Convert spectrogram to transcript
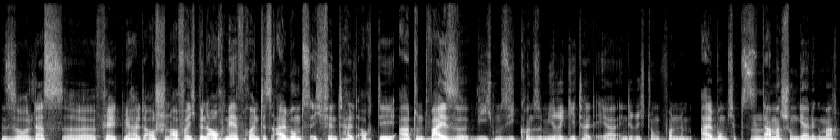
So, das äh, fällt mir halt auch schon auf. Ich bin auch mehr Freund des Albums. Ich finde halt auch die Art und Weise, wie ich Musik konsumiere, geht halt eher in die Richtung von einem Album. Ich habe es Mhm. damals schon gerne gemacht.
